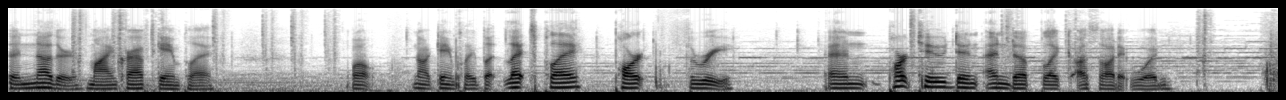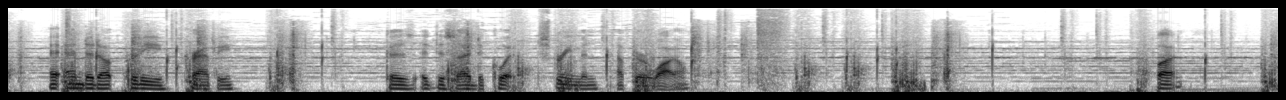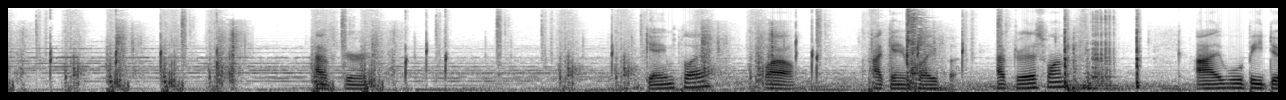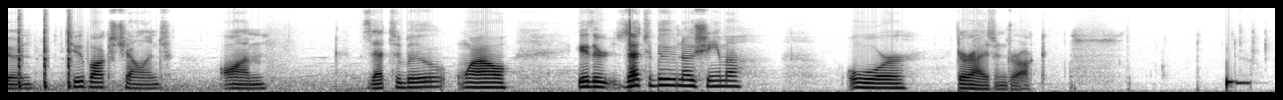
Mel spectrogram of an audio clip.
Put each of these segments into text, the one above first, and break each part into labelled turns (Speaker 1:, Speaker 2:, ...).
Speaker 1: another Minecraft gameplay. Well, not gameplay, but let's play part 3. And part 2 didn't end up like I thought it would. It ended up pretty crappy. Because it decided to quit streaming after a while. But after gameplay. Wow, not gameplay, but after this one, I will be doing two box challenge on Zetsubou. Well, either Zetsubou no Shima or Der.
